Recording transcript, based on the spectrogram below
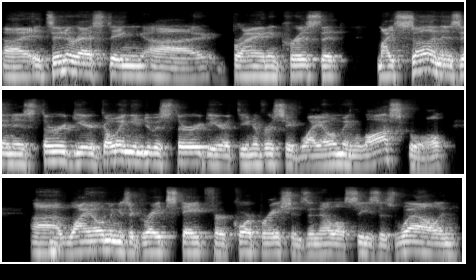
uh, it's interesting, uh, Brian and Chris, that my son is in his third year, going into his third year at the University of Wyoming Law School uh, Wyoming is a great state for corporations and LLCs as well. And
